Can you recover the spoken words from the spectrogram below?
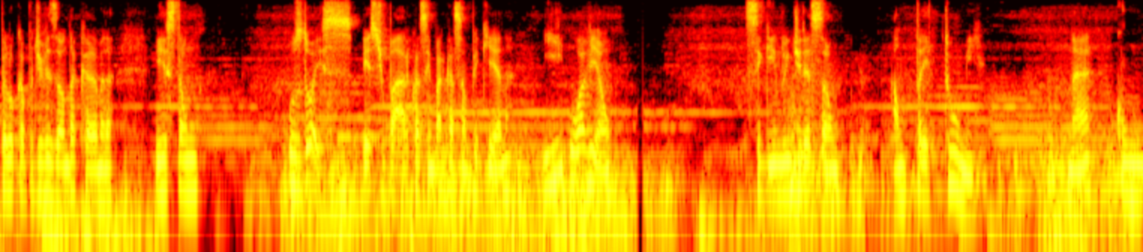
pelo campo de visão da câmera. E estão os dois, este barco, essa embarcação pequena, e o avião, seguindo em direção a um pretume, né? Com,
